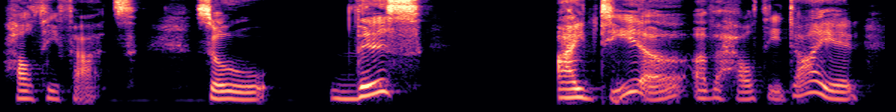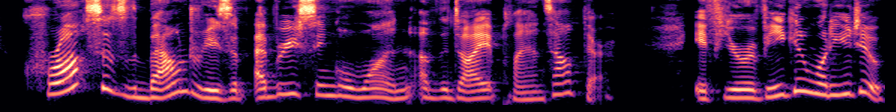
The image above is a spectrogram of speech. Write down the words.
healthy fats. So, this idea of a healthy diet crosses the boundaries of every single one of the diet plans out there. If you're a vegan, what do you do?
